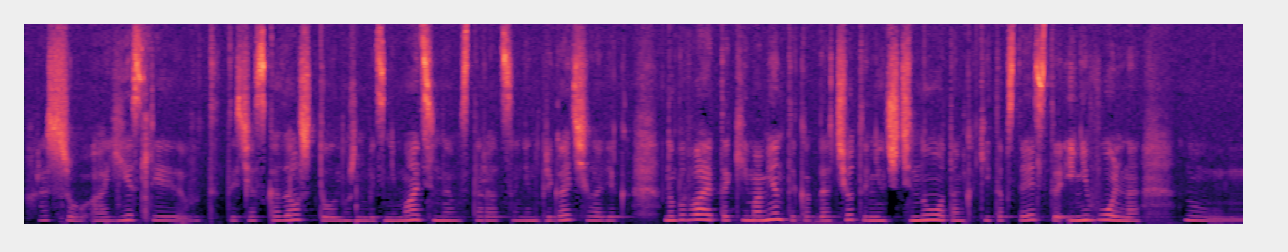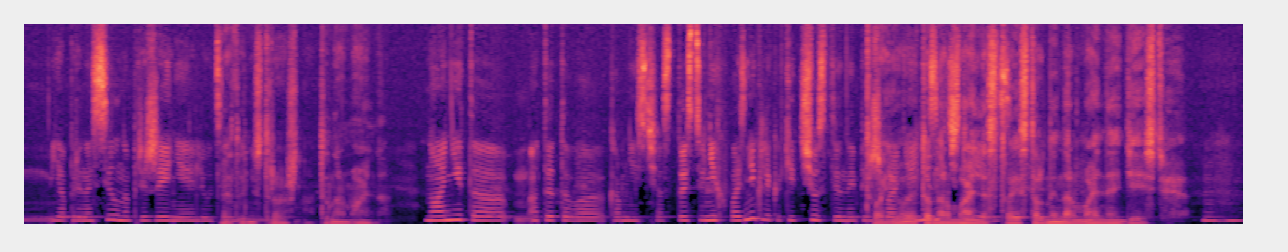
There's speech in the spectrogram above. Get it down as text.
Хорошо, а если вот ты сейчас сказал, что нужно быть внимательным, стараться не напрягать человека, но бывают такие моменты, когда что-то не учтено, там какие-то обстоятельства, и невольно, ну, я приносила напряжение людям. Это не страшно, это нормально но они-то от этого ко мне сейчас. То есть у них возникли какие-то чувственные переживания. Твое это нормально, с твоей стороны нормальное действие. Mm-hmm.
